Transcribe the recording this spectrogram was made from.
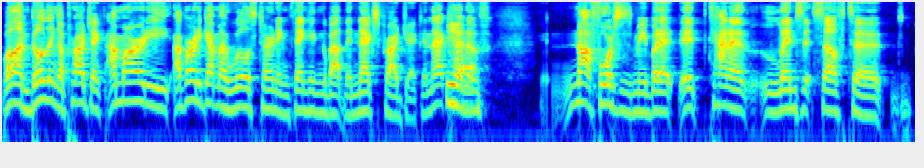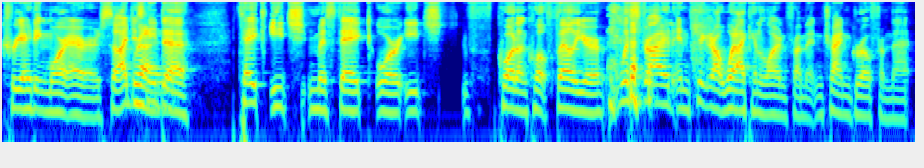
while I'm building a project, I'm already I've already got my wheels turning thinking about the next project. And that kind yeah. of not forces me, but it, it kind of lends itself to creating more errors. So I just right. need to take each mistake or each quote unquote failure with stride and figure out what I can learn from it and try and grow from that.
